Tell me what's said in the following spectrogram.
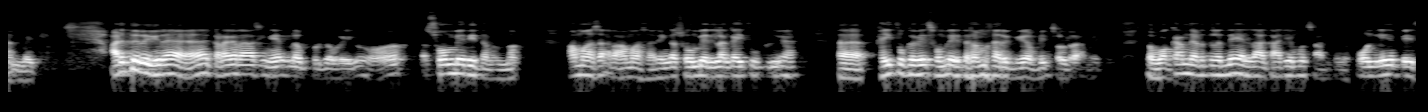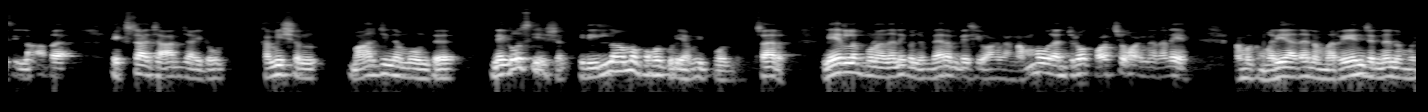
நன்மை தரும். அடுத்து இருக்கிற கடகராசி நேர்களை பொறுத்தவரையிலும் சோம்பேறித்தனம் தான் ஆமாம் சார் ஆமாம் சார். எங்க சோம்பேறிலாம் கை தூக்குங்க. கை தூக்கவே சோம்பேறித்தனமாக இருக்கு அப்படின்னு சொல்கிற அமைப்பு. இந்த உக்காந்த இடத்துலருந்தே எல்லா காரியமும் சாதிக்கணும். ஃபோன்லேயே பேசிடலாம் அப்போ எக்ஸ்ட்ரா சார்ஜ் ஆகிடும் கமிஷன் மார்ஜின் அமௌண்ட்டு நெகோசியேஷன் இது இல்லாமல் போகக்கூடிய அமைப்பு வந்துடும் சார் நேரில் போனால் தானே கொஞ்சம் பேரம் பேசி வாங்கலாம். நம்ம ஒரு அஞ்சு ரூபா குறைச்சி வாங்கினா தானே நமக்கு மரியாதை நம்ம ரேஞ்ச் என்ன நம்ம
